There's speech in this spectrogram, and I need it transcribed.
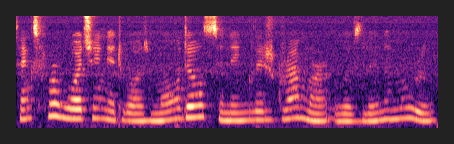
Thanks for watching. It was Modals in English Grammar with Lina Muru.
